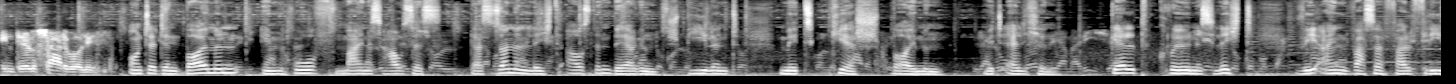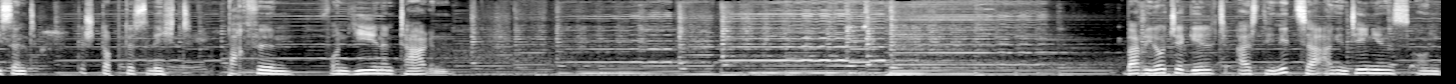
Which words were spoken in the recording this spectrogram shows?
Entre los árboles, Unter den Bäumen im Hof meines Hauses, das Sonnenlicht aus den Bergen spielend mit Kirschbäumen, mit Elchen. Gelb-grünes Licht, wie ein Wasserfall fließend, gestopptes Licht, Parfüm von jenen Tagen. Bariloche gilt als die Nizza Argentiniens und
